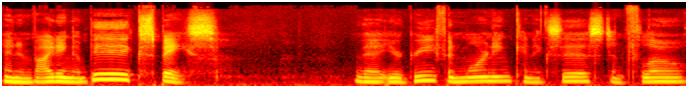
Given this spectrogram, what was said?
and inviting a big space that your grief and mourning can exist and flow,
